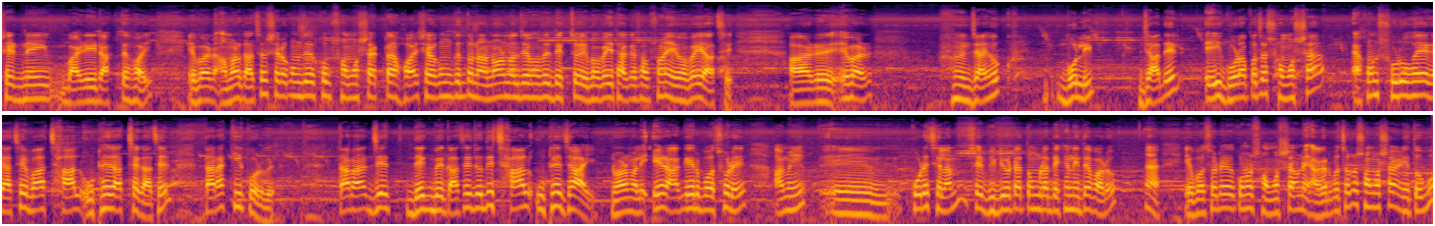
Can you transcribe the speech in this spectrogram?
শেড নেই, বাইরেই রাখতে হয়। এবার আমার গাছেও সেরকম যে খুব সমস্যা একটা হয়, সেরকম কিন্তু না। নর্মাল যেভাবে দেখছ, এভাবেই থাকে সবসময়, এভাবেই আছে। আর এবার, যাই হোক, বলি, যাদের এই গোড়া পচার সমস্যা এখন শুরু হয়ে গেছে বা ছাল উঠে যাচ্ছে গাছের, তারা কি করবে? তারা যে দেখবে গাছে যদি ছাল উঠে যায় নর্মালি এর আগের বছরে আমি করেছিলাম, সেই ভিডিওটা তোমরা দেখে নিতে পারো। হ্যাঁ এবছরে কোনো সমস্যা নেই, আগের বছরও সমস্যা হয়নি, তবু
